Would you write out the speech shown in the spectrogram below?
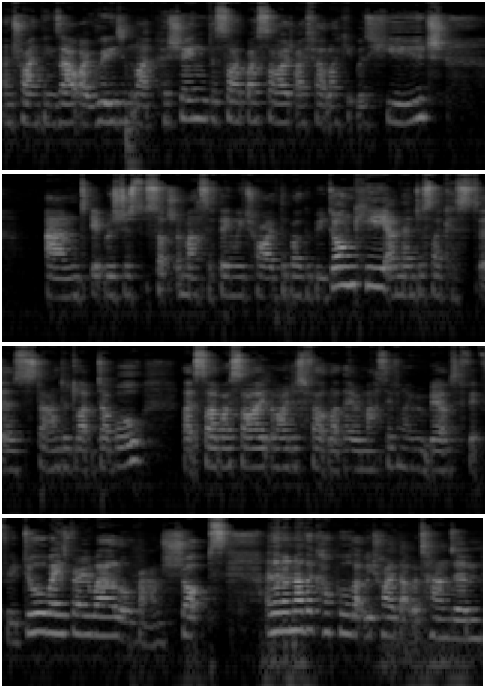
and trying things out, I really didn't like pushing the side by side. I felt like it was huge and it was just such a massive thing. We tried the Bugaboo Donkey and then just like a, a standard like double like side by side and I just felt like they were massive and I wouldn't be able to fit through doorways very well or around shops. And then another couple that we tried that were tandem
